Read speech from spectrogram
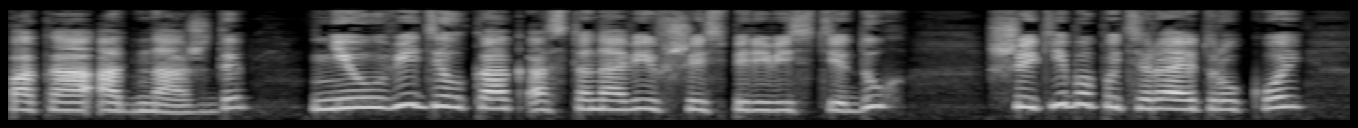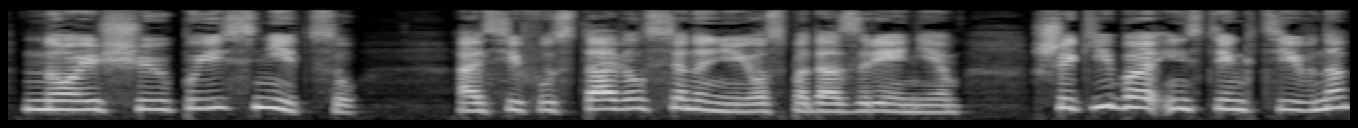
пока однажды не увидел, как, остановившись перевести дух, Шикиба потирает рукой ноющую поясницу. Асиф уставился на нее с подозрением. Шикиба инстинктивно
